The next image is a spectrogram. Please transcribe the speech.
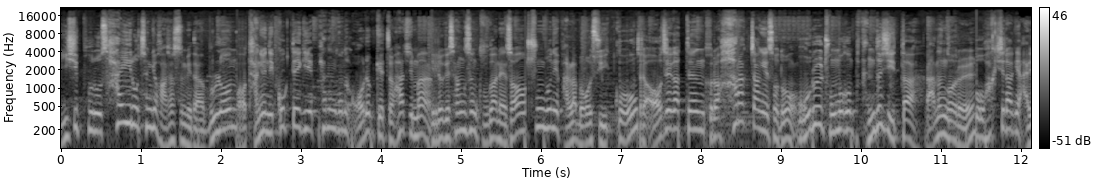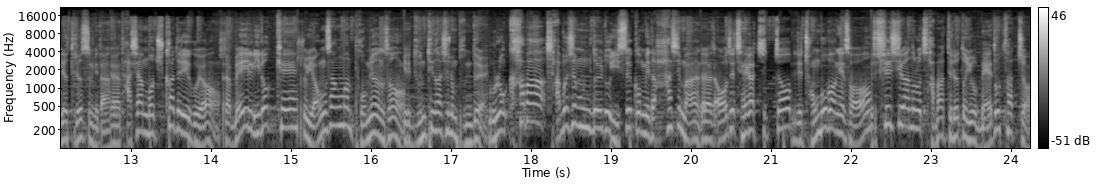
20% 사이로 챙겨 가셨습니다. 물론 어, 당연히 꼭대기에 파는 거는 어렵겠죠. 하지만 이렇게 상승 구간에서 충분히 발라 먹을 수 있고 자, 어제 같은 그런 하락장에서도 오를 종목은 반드시 있다라는 거를 또 확실하게 알려드렸습니다. 자, 다시 한번 축하드리고요. 자, 매일 이렇게 좀 영상만 보면서 이 눈팅 하시는 분들 물론 카바 잡으신 분들도 있을 겁니다. 하지만 자, 어제 제가 직접 이제 정보방에서 실시간으로 잡아드렸던 요 매도 타점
